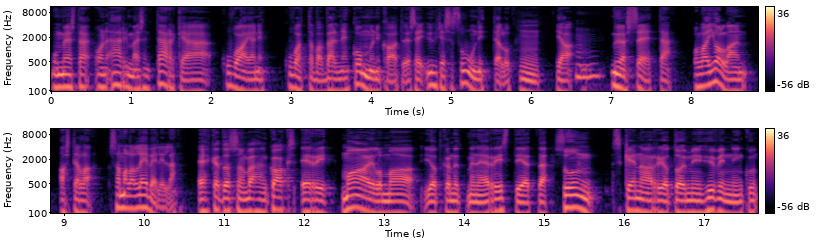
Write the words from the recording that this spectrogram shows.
mun mielestä on äärimmäisen tärkeää kuvaajan ja kuvattavan välinen kommunikaatio ja se yhdessä suunnittelu. Mm. Ja mm. myös se, että ollaan jollain asteella samalla levelillä. Ehkä tuossa on vähän kaksi eri maailmaa, jotka nyt menee ristiin, että sun skenaario toimii hyvin niin kuin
